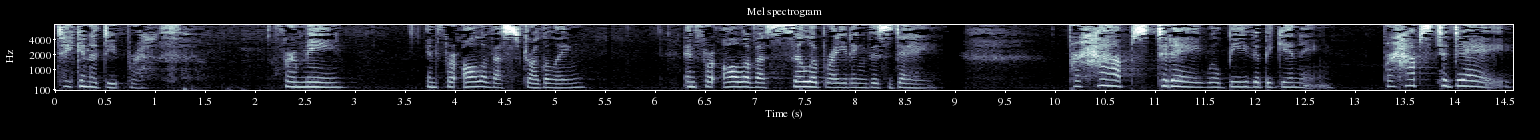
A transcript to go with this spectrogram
Taking a deep breath. For me, and for all of us struggling, and for all of us celebrating this day. Perhaps today will be the beginning. Perhaps today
